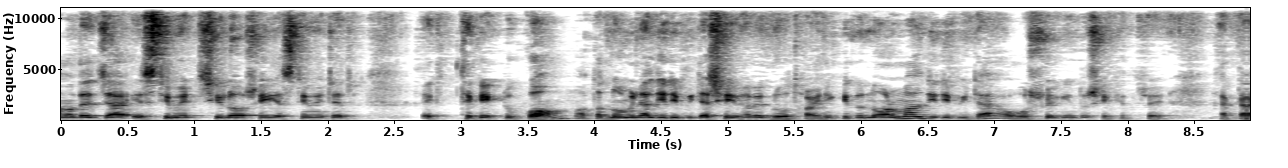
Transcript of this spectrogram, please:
আমাদের যা এস্টিমেট ছিল, সেই এস্টিমেটের থেকে একটু কম, অর্থাৎ নমিনাল জিডিপিটা সেইভাবে গ্রোথ হয়নি, কিন্তু নর্মাল জিডিপিটা অবশ্যই কিন্তু সেক্ষেত্রে একটা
